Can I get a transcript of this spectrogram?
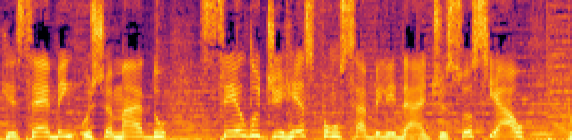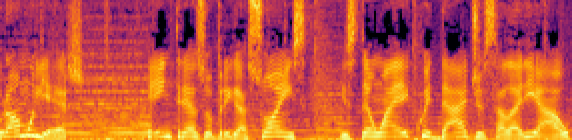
recebem o chamado Selo de Responsabilidade Social Pró-Mulher. Entre as obrigações estão a equidade salarial,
